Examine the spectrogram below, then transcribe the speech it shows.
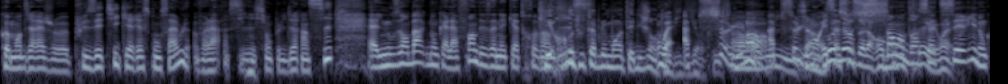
comment dirais-je, plus éthiques et responsables. Voilà, si, si, on peut le dire ainsi. Elle nous embarque donc à la fin des années 80. Qui est redoutablement intelligente, ouais, Ovidie. Absolument, en plus. Ah, absolument. Un et ça se sent dans cette ouais. série. Donc,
